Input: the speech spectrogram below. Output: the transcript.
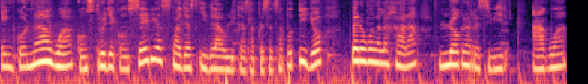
En Conagua construye con serias fallas hidráulicas la presa El Zapotillo, pero Guadalajara logra recibir agua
